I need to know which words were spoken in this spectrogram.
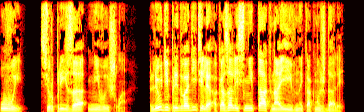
Увы, Сюрприза не вышло. Люди предводителя оказались не так наивны, как мы ждали.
